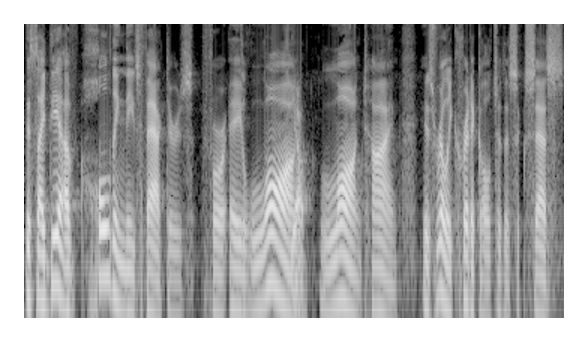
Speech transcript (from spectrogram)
this idea of holding these factors for a long, yep. long time is really critical to the success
